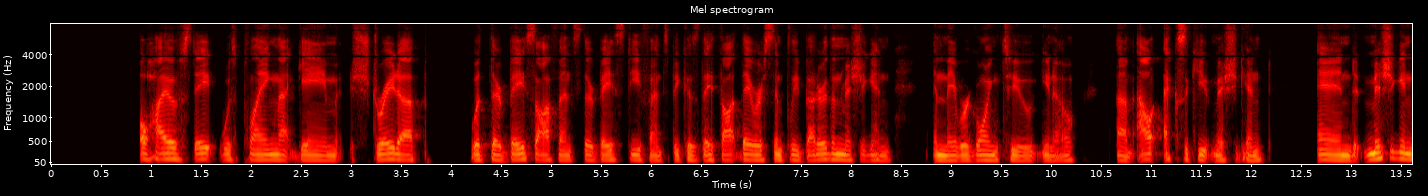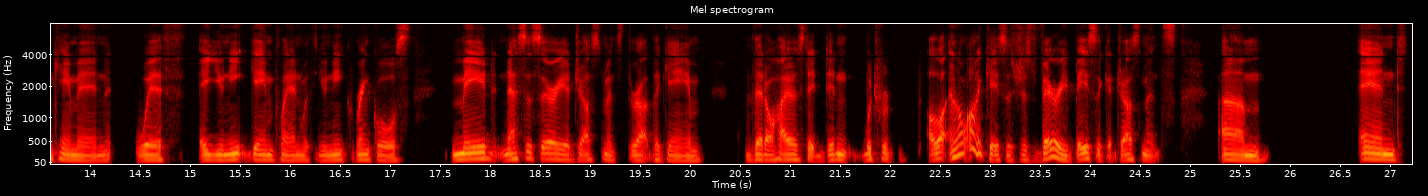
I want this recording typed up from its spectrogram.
Ohio State was playing that game straight up with their base offense, their base defense, because they thought they were simply better than Michigan and they were going to, you know, um, out execute Michigan. And Michigan came in with a unique game plan with unique wrinkles, made necessary adjustments throughout the game that Ohio State didn't, which were a lot, in a lot of cases just very basic adjustments. Um, and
